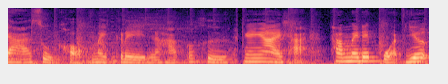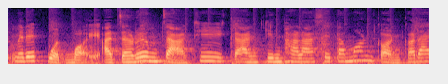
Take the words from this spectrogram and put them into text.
ยาสูตรของไมเกรนนะคะ ก็คือง่าย ๆค่ะถ้าไม่ได้ปวดเยอะไม่ได้ปวดบ่อย อาจจะเริ่มจากที่การกินพาราเซตามอลก่อนก็ได้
